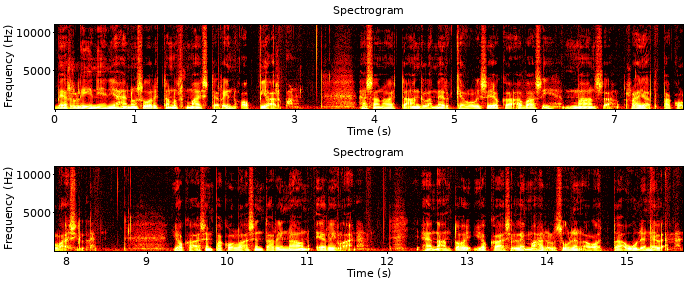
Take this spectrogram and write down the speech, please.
Berliiniin ja hän on suorittanut maisterin oppiarvon. Hän sanoi, että Angela Merkel oli se, joka avasi maansa rajat pakolaisille. Jokaisen pakolaisen tarina on erilainen. Hän antoi jokaiselle mahdollisuuden aloittaa uuden elämän.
